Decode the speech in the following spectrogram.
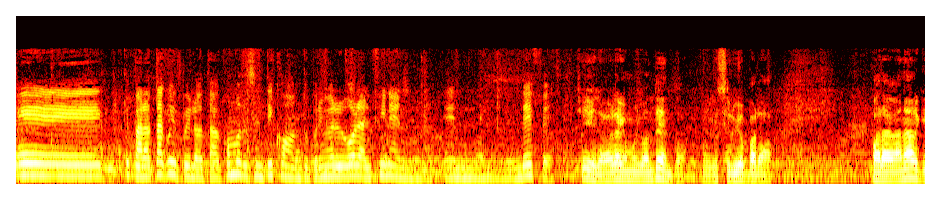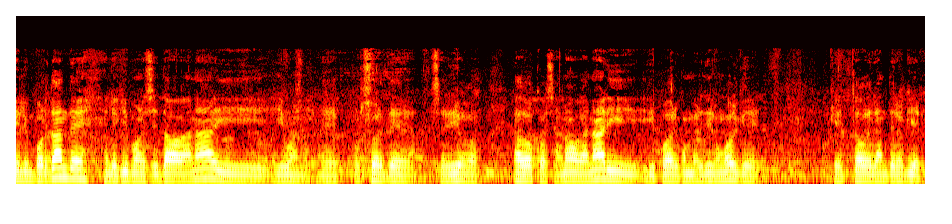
Eh, para taco y pelota, ¿cómo te sentís con tu primer gol al fin en, en, en DF? Sí, la verdad que muy contento, porque sirvió para, para ganar, que es lo importante. El equipo necesitaba ganar y, y bueno, eh, por suerte se dio las dos cosas, ¿no? Ganar y, y poder convertir un gol que, que todo delantero quiere.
